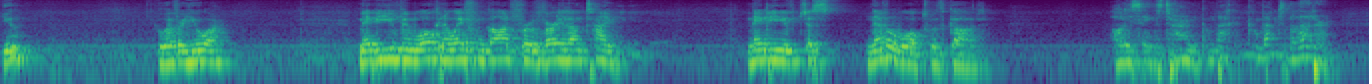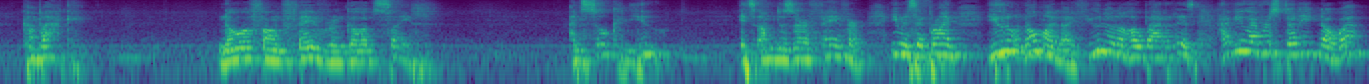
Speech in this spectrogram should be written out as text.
You. Whoever you are. Maybe you've been walking away from God for a very long time. Maybe you've just never walked with God. All he's saying is turn, come back, come back to the ladder. Come back. Noah found favor in God's sight. And so can you. It's undeserved favor. You may say, Brian, you don't know my life. You don't know how bad it is. Have you ever studied Noah?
